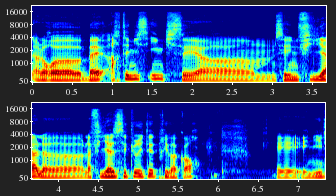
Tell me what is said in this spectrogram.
alors euh, ben, Artemis Inc, c'est euh, une filiale, euh, la filiale sécurité de Privacor. Et, et Nils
